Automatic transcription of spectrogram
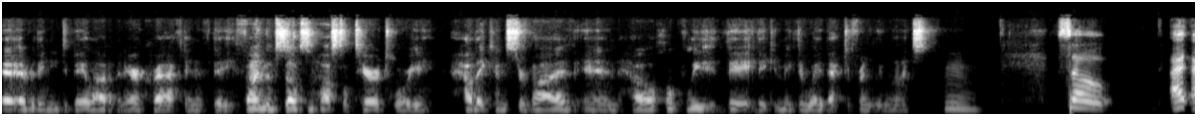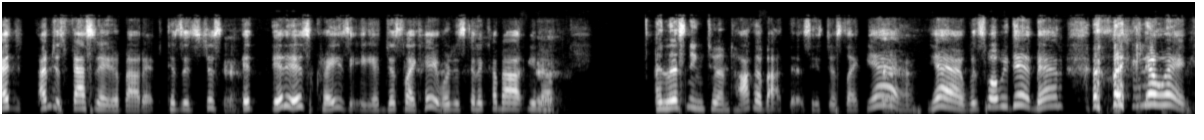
ever they need to bail out of an aircraft and if they find themselves in hostile territory how they can survive and how hopefully they, they can make their way back to friendly lines. Mm. So I, I am just fascinated about it because it's just yeah. it it is crazy and just like hey we're just gonna come out you know and listening to him talk about this he's just like yeah. yeah, yeah that's what we did man. Like no way.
